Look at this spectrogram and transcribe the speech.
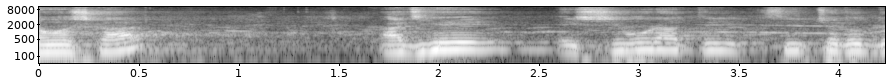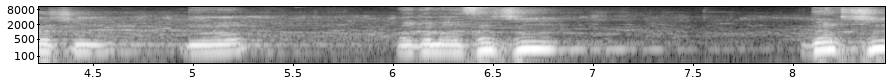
নমস্কার। আজকে এই শিবরাত্রি শিব চতুর্দশী দিনে এখানে এসেছি। দেখছি,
